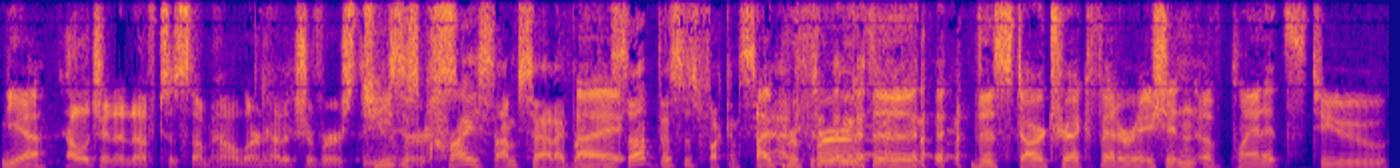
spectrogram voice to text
yeah, intelligent enough to somehow learn how to traverse the Jesus universe. Christ, I'm sad I brought I- this up. This is fucking sad I prefer the the Star Trek Federation of Planets to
